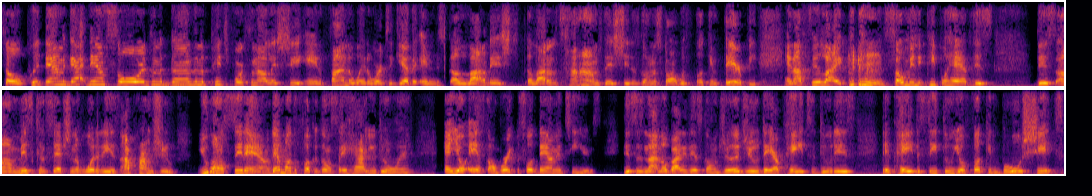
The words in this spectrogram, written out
So put down the goddamn swords and the Mhm. guns and the pitchforks and all that shit, and find a way to work together. And a lot of that, sh- a lot of the times, that shit is going to start with fucking therapy. And I feel like so many people have this this um misconception of what it is. I promise you, you gonna sit down. That motherfucker gonna say, "How you doing?" and your ass gonna break the fuck down in tears. This is not nobody that's gonna judge you. They are paid to do this. They paid to see through your fucking bullshit.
